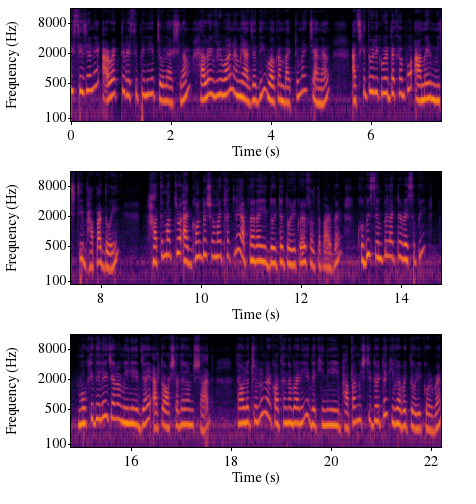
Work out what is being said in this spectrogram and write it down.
এই সিজনে আরও একটা রেসিপি নিয়ে চলে আসলাম। হ্যালো এভরিওয়ান আমি Azadi. Welcome back to my channel আজকে তৈরি করে দেখাবো আমের মিষ্টি ভাপা দই। হাতে মাত্র এক ঘণ্টা সময় থাকলে আপনারা এই দইটা তৈরি করে ফেলতে পারবেন। খুবই সিম্পল একটা রেসিপি মুখে দিলেই যেন মিলিয়ে যায় এত অসাধারণ স্বাদ। তাহলে চলুন আর কথা না বাড়িয়ে দেখিনি এই ভাপা মিষ্টি দইটা কীভাবে তৈরি করবেন।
